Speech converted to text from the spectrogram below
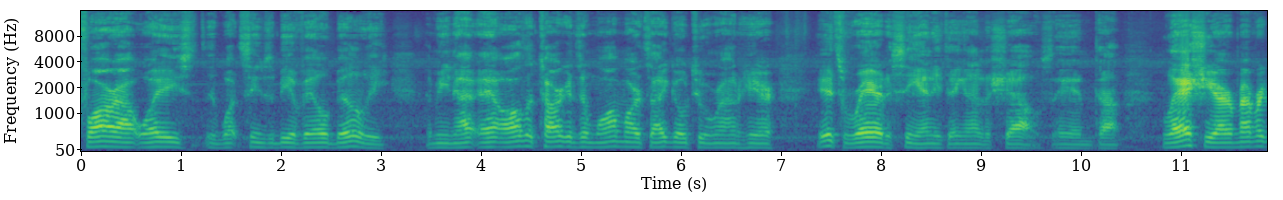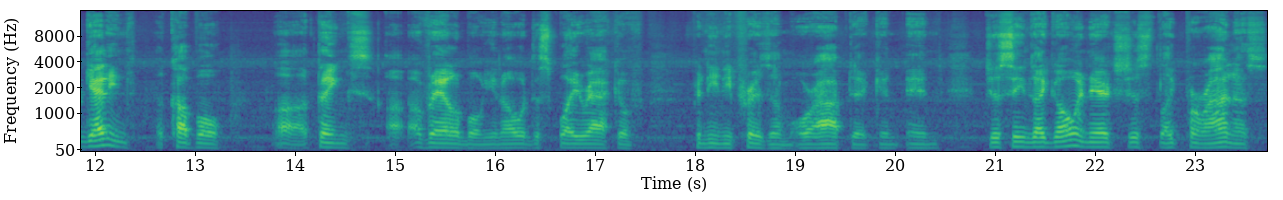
far outweighs what seems to be availability. I mean, I, all the Targets and WalMarts I go to around here, it's rare to see anything on the shelves. And uh, last year, I remember getting a couple uh, things uh, available. You know, a display rack of Panini Prism or Optic, and and just seems like going there. It's just like piranhas,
